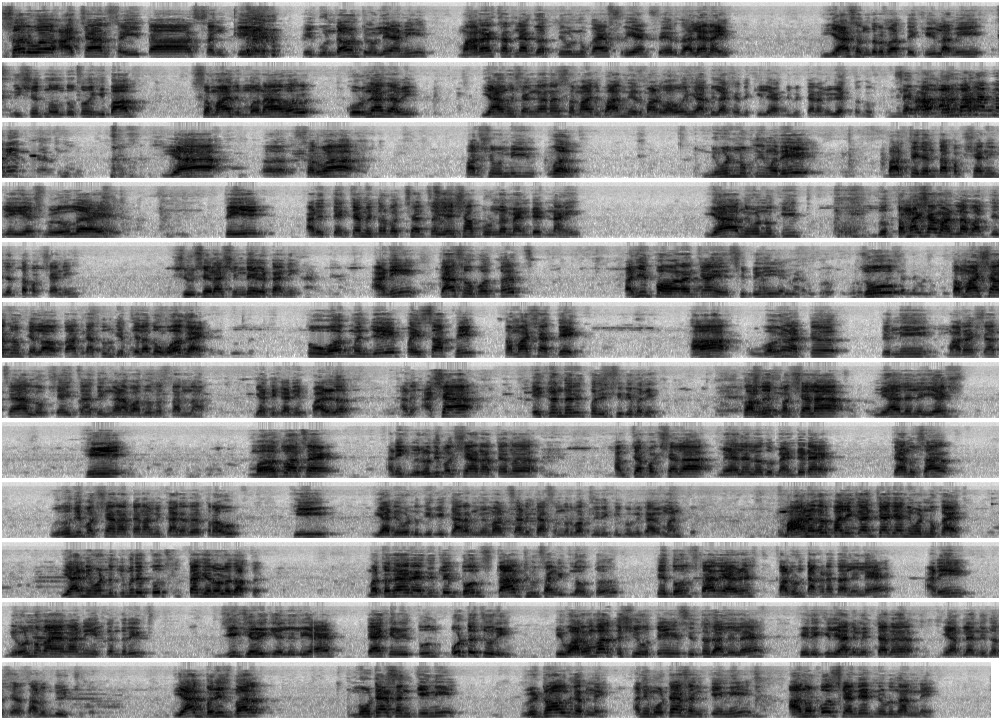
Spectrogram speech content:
सर्व आचारसंहिता संकेत हे गुंडाळून ठेवले आणि महाराष्ट्रातल्या गत निवडणुका फ्री अँड फेअर झाल्या नाहीत. या संदर्भात देखील आम्ही निषेध नोंदवतो. ही बाब समाज मनावर कोरल्या जावी. या अनुषंगानं समाज भान निर्माण व्हावं ही अभिलाषा देखील या निमित्तानं मी व्यक्त करतो. या सर्व पार्श्वभूमीवर निवडणुकीमध्ये भारतीय जनता पक्षाने जे यश मिळवलं आहे ते आणि त्यांच्या मित्रपक्षांचं यश हा पूर्ण मॅन्डेट नाही. या निवडणुकीत जो तमाशा मांडला भारतीय जनता पक्षाने शिवसेना शिंदे गटाने आणि त्यासोबतच अजित पवारांच्या एनसीपीने जो तमाशा जो केला होता त्यातून घेतलेला जो वग आहे तो वग म्हणजे पैसा फेक तमाशा देख. हा वगनाट्य त्यांनी महाराष्ट्राच्या लोकशाहीचा धिंगाणा वाजवत असताना या ठिकाणी पाळलं आणि अशा एकंदरीत परिस्थितीमध्ये काँग्रेस पक्षाला मिळालेलं यश हे महत्वाचं आहे. आणि विरोधी पक्ष या नात्यानं आमच्या पक्षाला मिळालेला जो मॅन्डेट आहे त्यानुसार विरोधी पक्ष या नात्यानं आम्ही कार्यरत राहू. ही या निवडणुकीची कारण मीमांसा आणि त्या संदर्भातली देखील भूमिका आम्ही मांडतो महानगरपालिकांच्या ज्या निवडणुका आहेत या निवडणुकीमध्ये तोच कित्ता गिरवला जातोय. मतदार यादीतले दोन स्टार ठेवून सांगितलं होतं. ते दोन स्टार यावेळेस काढून टाकण्यात आलेले आहे. आणि निवडणूक आयोगाने एकंदरीत जी खेळी केलेली आहे त्या खेळीतून ओटचोरी ही वारंवार कशी होते हे सिद्ध झालेलं आहे. हे देखील या निमित्तानं मी आपल्या निदर्शनास आणून देऊ इच्छितो. यात बरीच बार मोठ्या संख्येने विड्रॉल करणे आणि मोठ्या संख्येने अनपोज कॅन्डिडेट निवडून आणणे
